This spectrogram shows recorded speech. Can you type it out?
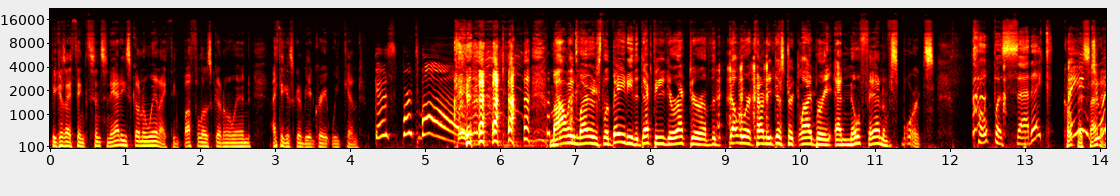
because I think Cincinnati's going to win. I think Buffalo's going to win. I think it's going to be a great weekend. Go sports ball! Molly Myers Labady, the deputy director of the Delaware County District Library and no fan of sports. Copacetic? I enjoy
